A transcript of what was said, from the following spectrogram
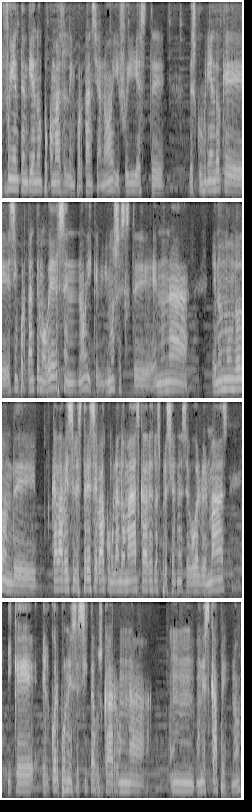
fui entendiendo un poco más la importancia, ¿no? Y fui este, descubriendo que es importante moverse, ¿no? Y que vivimos este, en, una, en un mundo donde cada vez el estrés se va acumulando más, cada vez las presiones se vuelven más y que el cuerpo necesita buscar una, un, escape, ¿no?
